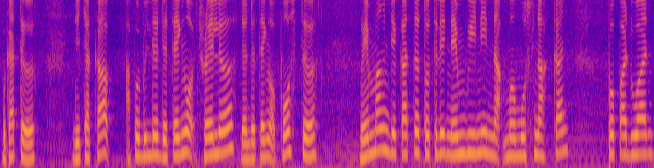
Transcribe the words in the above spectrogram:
berkata dia cakap apabila dia tengok trailer dan dia tengok poster memang dia kata totally Nemwi ni nak memusnahkan perpaduan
